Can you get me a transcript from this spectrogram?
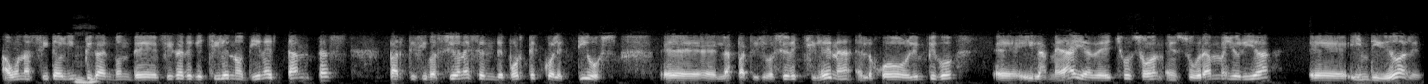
a una cita olímpica en donde fíjate que Chile no tiene tantas participaciones en deportes colectivos. Eh, las participaciones chilenas en los Juegos Olímpicos eh, y las medallas, de hecho, son en su gran mayoría eh, individuales.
